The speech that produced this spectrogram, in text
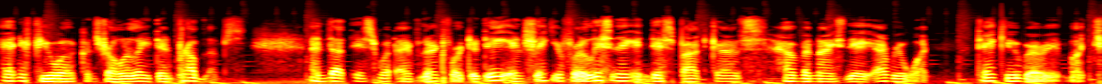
any fuel control related problems. And that is what I've learned for today. And thank you for listening in this podcast. Have a nice day, everyone. Thank you very much.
